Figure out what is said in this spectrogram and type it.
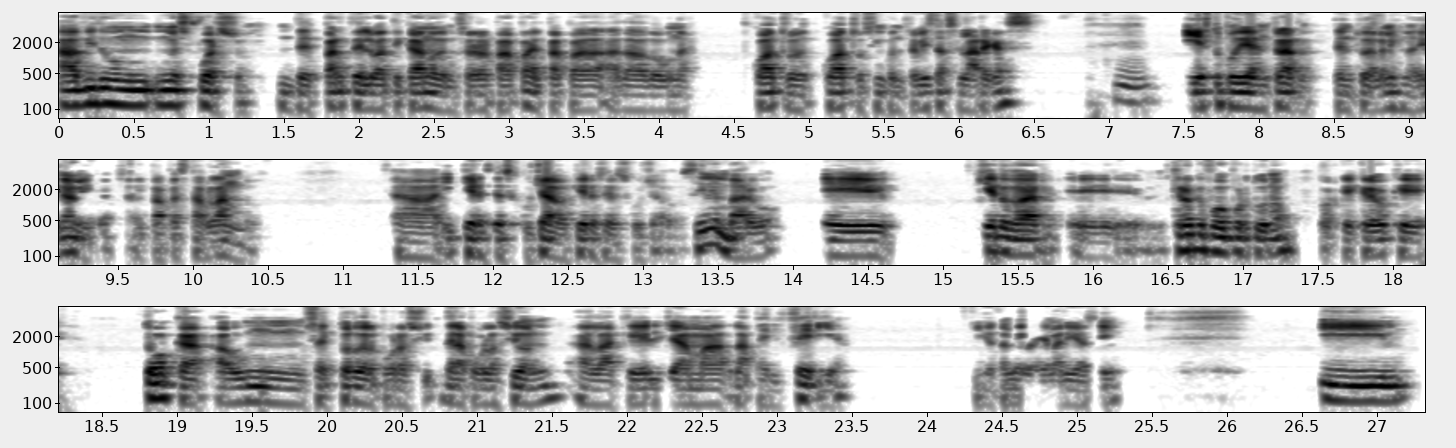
ha habido un, esfuerzo de parte del Vaticano de mostrar al Papa. El Papa ha dado unas cuatro, cuatro o cinco entrevistas largas mm. y esto podría entrar dentro de la misma dinámica. O sea, el Papa está hablando ah, y quiere ser escuchado, quiere ser escuchado. Sin embargo, eh, quiero dar, eh, creo que fue oportuno, porque creo que toca a un sector de la, población, de la población a la que él llama la periferia, y yo también la llamaría así, y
